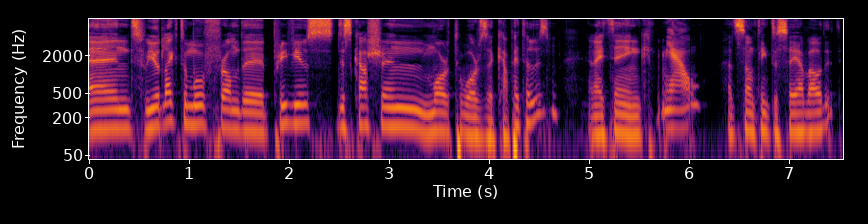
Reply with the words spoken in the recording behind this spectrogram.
And we would like to move from the previous discussion more towards the capitalism. And I think Meow had something to say about it.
